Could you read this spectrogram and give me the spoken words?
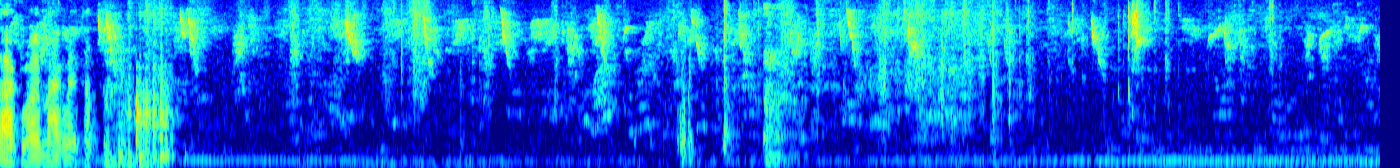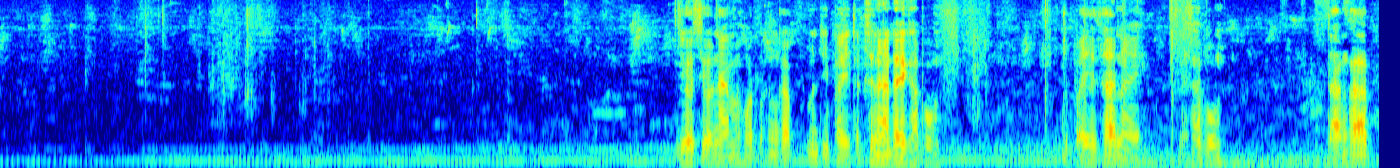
ลากลอยมากเลยครับ เดี๋ยวเสียวน้ำมาหดบ้างครับ มันจะไปทัศนะใดครับผม จะไปท่าไหนนะครับผม ตามครับ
